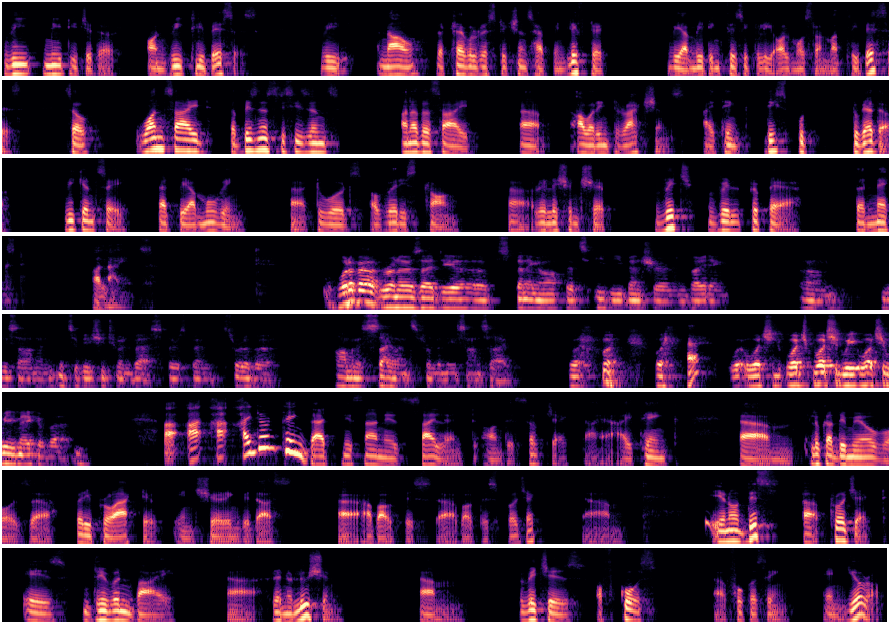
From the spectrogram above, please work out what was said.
we meet each other on weekly basis. We now the travel restrictions have been lifted. We are meeting physically almost on monthly basis. So one side, the business decisions, another side, uh, our interactions. I think these put together, we can say that we are moving uh, towards a very strong uh, relationship, which will prepare the next alliance. What about Renault's idea of spinning off its EV venture and inviting um, Nissan and Mitsubishi to invest? There's been sort of a ominous silence from the Nissan side. What, what, what, huh? what, should, what, what, should we, what should we make of that? I, I, I don't think that Nissan is silent on this subject. I, I think um, Luca De Meo was uh, very proactive in sharing with us uh, about this uh, about this project. Um, you know, this uh, project is driven by uh, um, which is, of course, uh, focusing in Europe.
